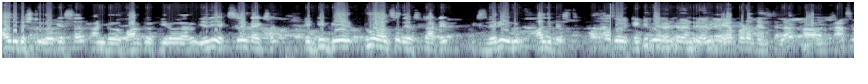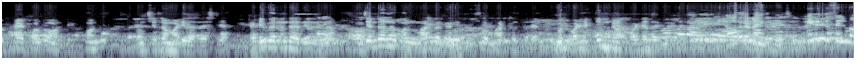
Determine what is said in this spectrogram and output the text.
all the best Lokesh sir and Bhargav hero ಯಾರು. Very excellent action teddy bear two also they 2 also very good all the best. So teddy bear ಅಂತ ಅಂದ್ರೆ ಭಯ ಪಡೋದೆ ಅಂತಲ್ಲ ಕಾನ್ಸೆಪ್ಟ್ ಇಟ್ಕೊಂಡು ಒಂದು ಇಟ್ಕೊಂಡು ಒಂದು ಚಿತ್ರ ಮಾಡಿದ್ದಾರೆ ಅಷ್ಟೇ. ಟೆಟಿ ಬೇರ್ ಅಂದ್ರೆ ಅದೇನಿಲ್ಲ ಜನರಲ್ ಆಗಿ ಒಂದು ಮಾಡ್ಬೇಕಾಗಿತ್ತು ಸೊ ಮಾಡ್ತಿದ್ದಾರೆ. ಒಂದು ಒಳ್ಳೆ ಟೀಮ್ ಒಳ್ಳೆದಾಗಿ ಓಕೆ ಥ್ಯಾಂಕ್ ಯು ಹೇಗಿತ್ತು ಫಿಲ್ಮ್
